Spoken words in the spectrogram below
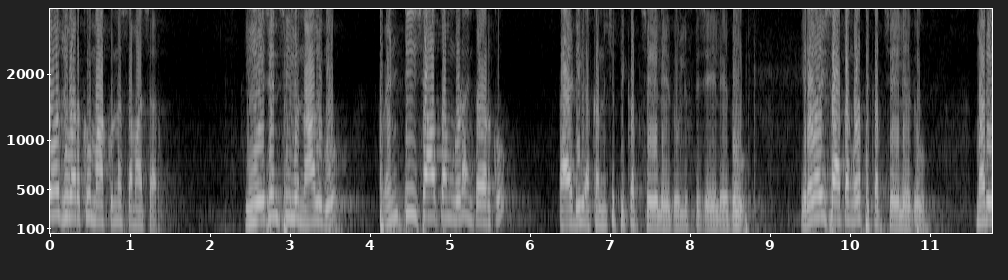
రోజు వరకు మాకున్న సమాచారం ఈ ఏజెన్సీలు నాలుగు ట్వంటీ శాతం కూడా ఇంతవరకు ప్యాడీ అక్కడ నుంచి పికప్ చేయలేదు లిఫ్ట్ చేయలేదు. ఇరవై శాతం కూడా పికప్ చేయలేదు. మరి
